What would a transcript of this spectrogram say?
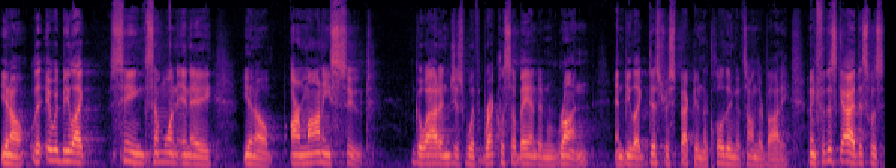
you know, it would be like seeing someone in a, you know, Armani suit go out and just with reckless abandon run and be like disrespecting the clothing that's on their body. I mean, for this guy, this was,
